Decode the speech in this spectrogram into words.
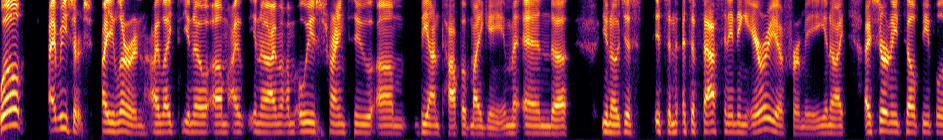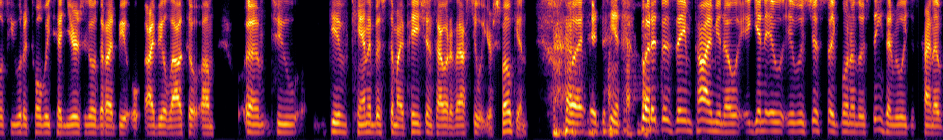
Well, I research, I learn. I like, you know, um, I, you know, I'm, I'm always trying to um be on top of my game, and uh, you know, just it's an it's a fascinating area for me. You know, I I certainly tell people if you would have told me ten years ago that I'd be I'd be allowed to um um, to give cannabis to my patients, I would have asked you what you're smoking. But it, but at the same time, you know, again, it, it was just like one of those things that really just kind of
